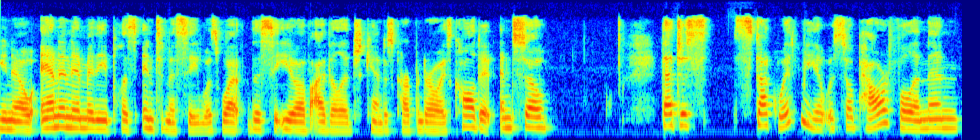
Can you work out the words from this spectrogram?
You know, anonymity plus intimacy was what the CEO of iVillage, Candice Carpenter, always called it. And so that just stuck with me. It was so powerful. And then,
